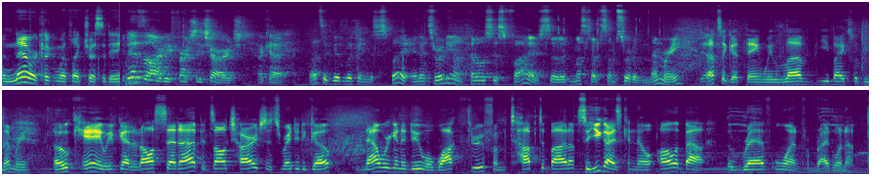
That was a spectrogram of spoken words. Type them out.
And now we're cooking with electricity. It is already freshly charged. Okay. That's a good looking display. And it's already on pedal assist 5, so it must have some sort of memory. Yeah. That's a good thing. We love e-bikes with memory. Okay, we've got it all set up. It's all charged. It's ready to go. Now we're going to do a walkthrough from top to bottom so you guys can know all about the Revv 1 from Ride 1 Up.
